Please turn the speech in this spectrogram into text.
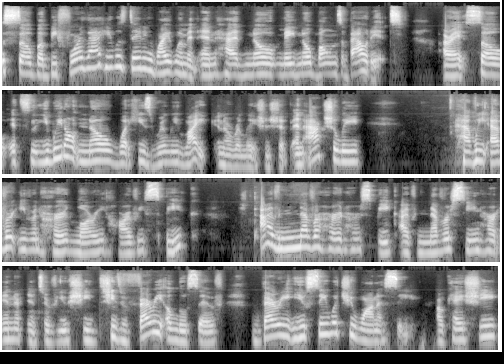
so, but before that, he was dating white women and had no, made no bones about it. All right. So it's, we don't know what he's really like in a relationship. And actually, have we ever even heard Lori Harvey speak? I've never heard her speak. I've never seen her in an interview. She she's very elusive, very you see what you want to see. Okay? She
